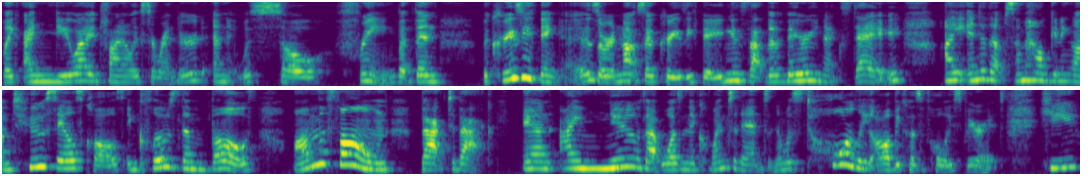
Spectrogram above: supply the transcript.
Like I knew I had finally surrendered, and it was so freeing. But then the crazy thing is, or not so crazy thing, is that the very next day, I ended up somehow getting on two sales calls and closed them both on the phone back to back. And I knew that wasn't a coincidence, and it was totally all because of Holy Spirit. He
